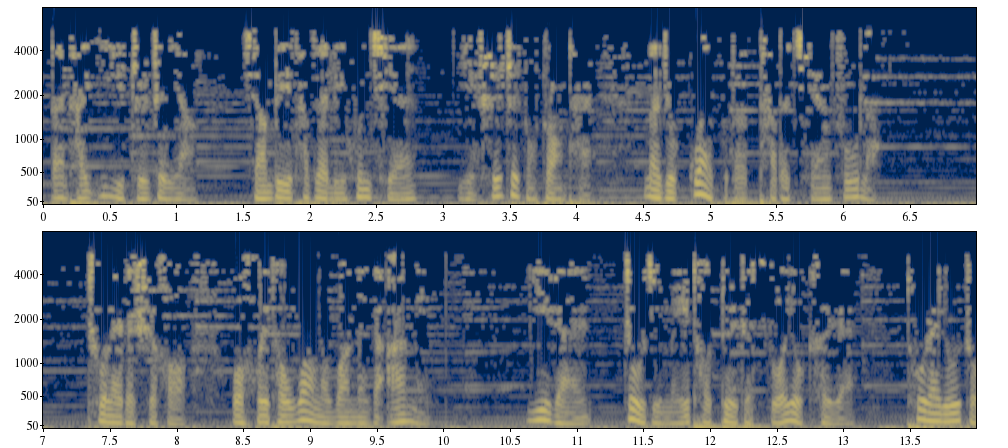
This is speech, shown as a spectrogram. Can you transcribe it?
但他一直这样，想必他在离婚前也是这种状态，那就怪不得他的前夫了。出来的时候，我回头望了望那个阿美，依然皱紧眉头对着所有客人，突然有种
